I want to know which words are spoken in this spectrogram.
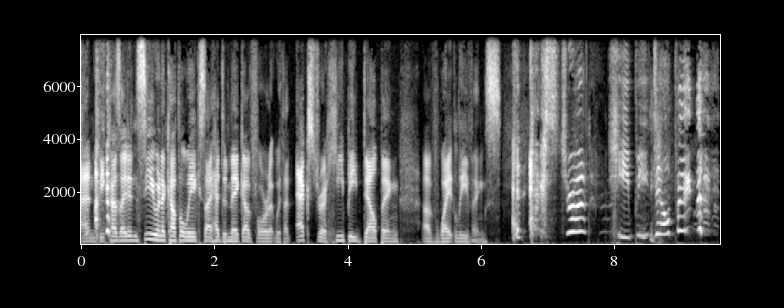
And because I didn't see you in a couple weeks, I had to make up for it with an extra heapy delping of white leavings. An extra heapy delping.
